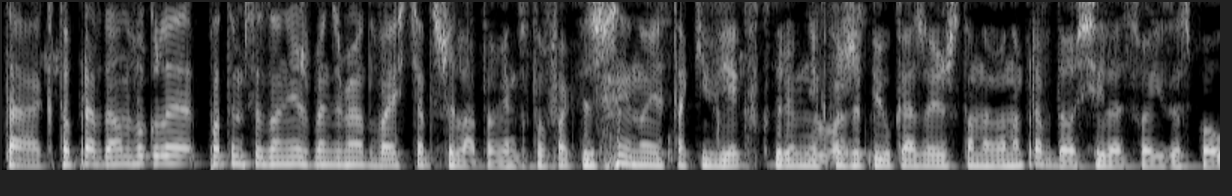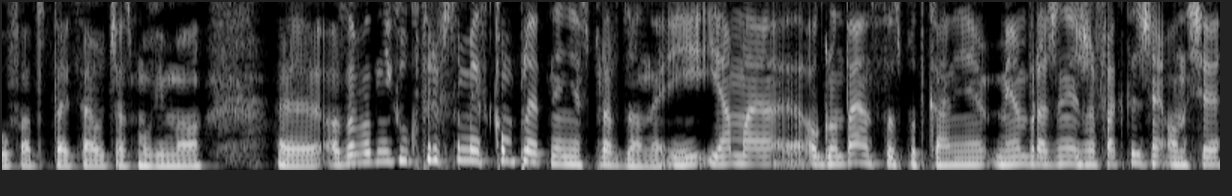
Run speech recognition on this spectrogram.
Tak, to prawda. On w ogóle po tym sezonie już będzie miał 23 lata, więc to faktycznie no, jest taki wiek, w którym no niektórzy piłkarze już stanowią naprawdę o sile swoich zespołów, a tutaj cały czas mówimy o, e, o zawodniku, który w sumie jest kompletnie niesprawdzony. I ja ma, oglądając to spotkanie, miałem wrażenie, że faktycznie on się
